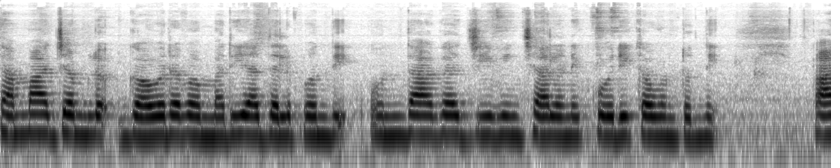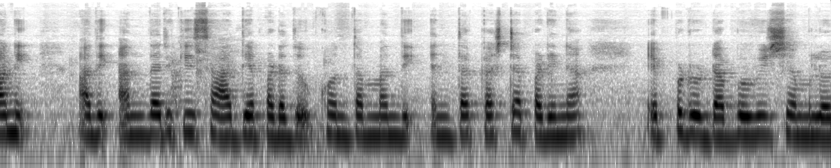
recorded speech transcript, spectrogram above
సమాజంలో గౌరవ మర్యాదలు పొంది ఉందాగా జీవించాలనే కోరిక ఉంటుంది. కానీ అది అందరికీ సాధ్యపడదు. కొంతమంది ఎంత కష్టపడినా ఎప్పుడు డబ్బు విషయంలో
